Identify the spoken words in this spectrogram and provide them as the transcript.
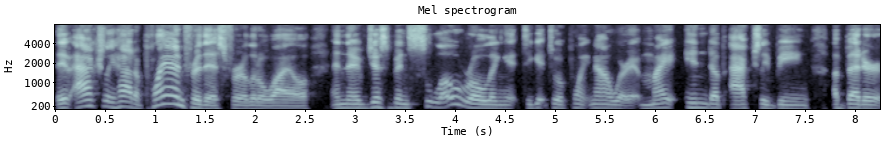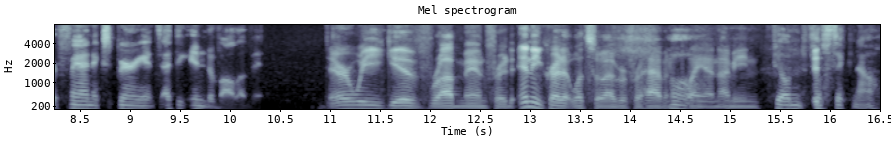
they've actually had a plan for this for a little while and they've just been slow rolling it to get to a point now where it might end up actually being a better fan experience at the end of all of it. Dare we give Rob Manfred any credit whatsoever for having a oh, plan? I mean, feel feel sick now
